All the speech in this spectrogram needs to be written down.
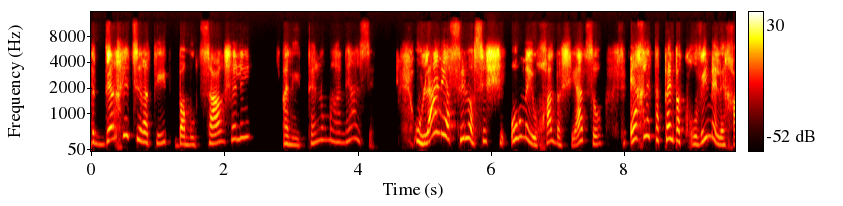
בדרך יצירתית, במוצר שלי, אני אתן לו מענה על זה. אולי אני אפילו אעשה שיעור מיוחד בשיאצו, איך לטפל בקרובים אליך,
